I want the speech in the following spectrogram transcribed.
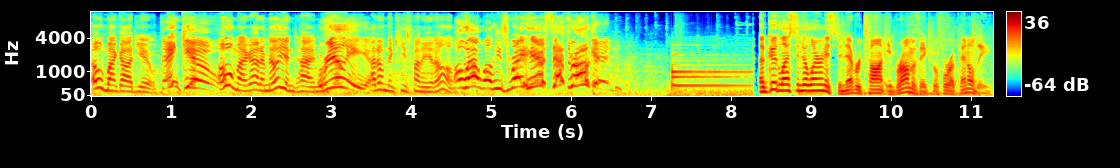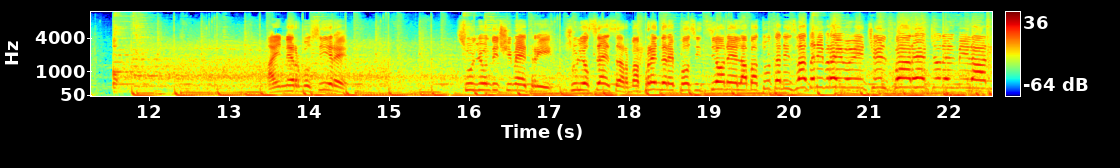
Oh my god, you. Thank you! Oh my god, a million times. Really? I don't think he's funny at all. Oh wow, well he's right here, Seth Rogen! A good lesson to learn is to never taunt Ibrahimovic before a penalty. a innervosire sugli 11 metri Julio Cesar va a prendere posizione la battuta di Zlatan Ibrahimovic il pareggio del Milan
